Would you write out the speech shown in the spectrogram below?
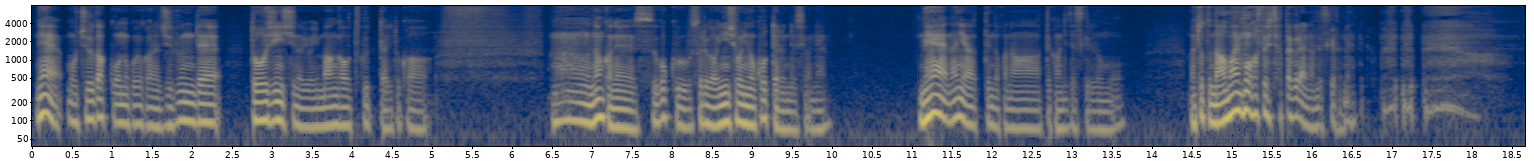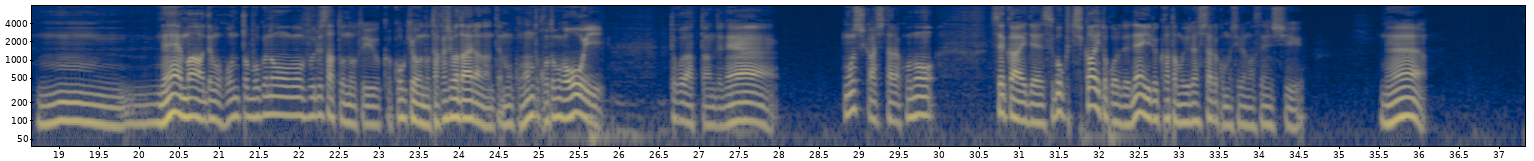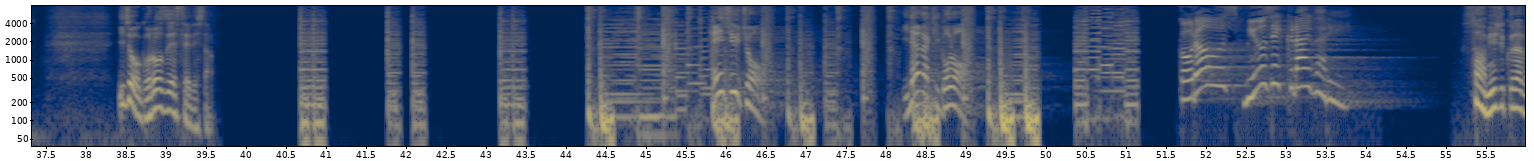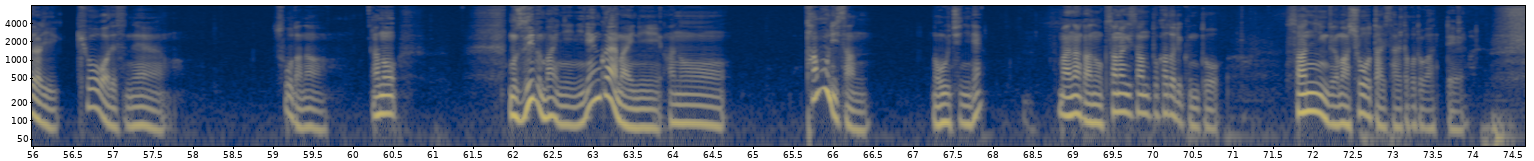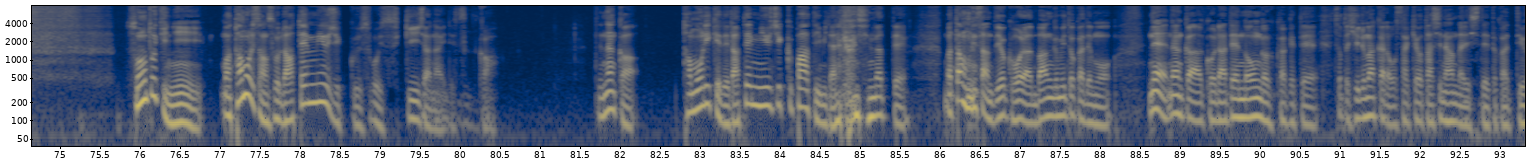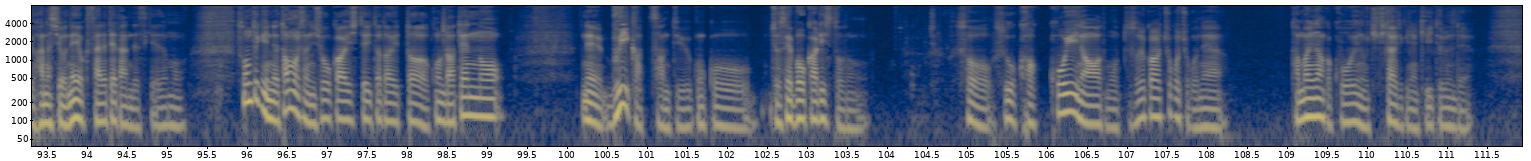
ねもう中学校の頃から自分で同人誌のように漫画を作ったりとか、うん、なんかね、すごくそれが印象に残ってるんですよね。ねえ、何やってんのかなーって感じですけれども。まあちょっと名前も忘れちゃったぐらいなんですけどね。うーん、ねえ、まあでも本当僕のふるさとのというか故郷の高島平なんてもう本当子供が多いとこだったんでね。もしかしたらこの世界ですごく近いところでね、いる方もいらっしゃるかもしれませんし。ねえ。以上、ゴローズエッセイでした。編集長稲垣吾郎ゴローズミュージックライブラリーさあ、ミュージックライブラリー。今日はですね、そうだな。あの、もうずいぶん前に、2年くらい前に、あの、タモリさんのお家にね、まあなんかあの、草彅さんと香取くんと、3人がまあ招待されたことがあって、その時に、まあタモリさんすごいラテンミュージックすごい好きじゃないですか。で、なんか、タモリ家でラテンミュージックパーティーみたいな感じになって、まあ、タモリさんってよくほら、番組とかでも、ね、なんかこう、ラテンの音楽かけて、ちょっと昼間からお酒をたしなんだりしてとかっていう話をね、よくされてたんですけれども、その時にね、タモリさんに紹介していただいた、このラテンの、ね、ブイカさんっていう、こうこ、女性ボーカリストの、そう、すごいかっこいいなと思って、それからちょこちょこね、たまになんかこういうの聞きたい時には聞いてるんで、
